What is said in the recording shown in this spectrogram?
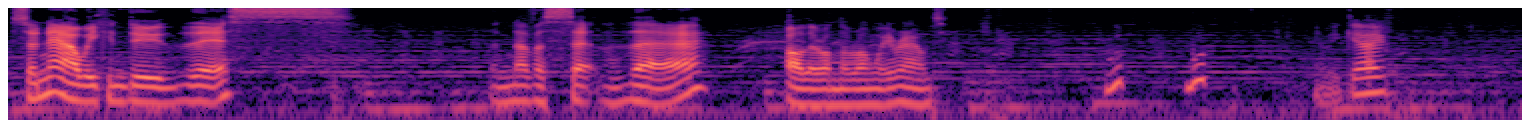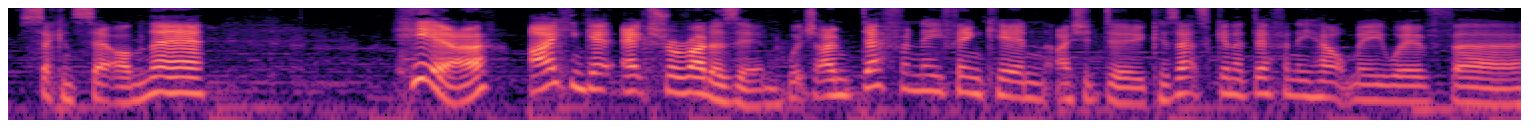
So now we can do this. Another set there. Oh, they're on the wrong way around. Whoop, whoop. There we go. Second set on there. Here, I can get extra rudders in, which I'm definitely thinking I should do, because that's going to definitely help me with uh,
